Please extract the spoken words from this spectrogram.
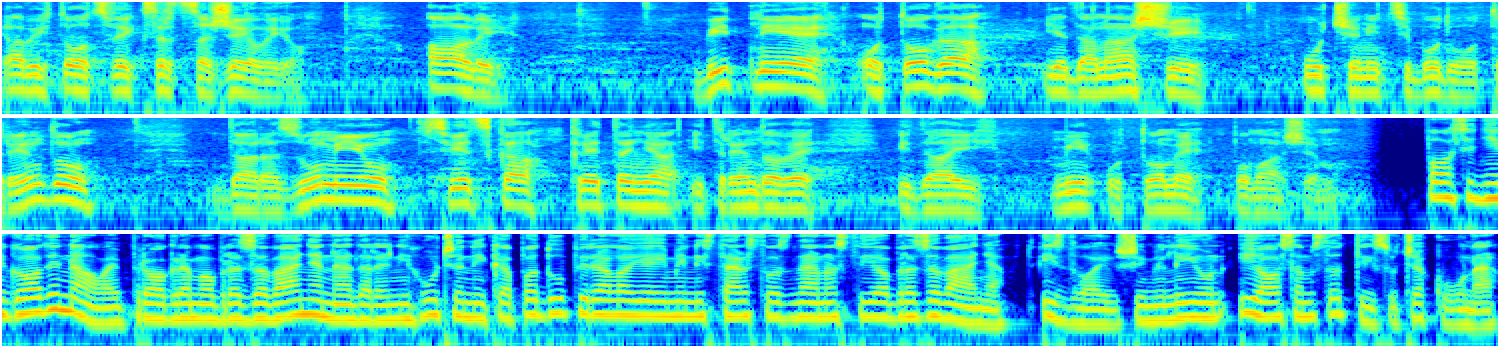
ja bih to od sveg srca želio. Ali bitnije od toga je da naši učenici budu u trendu, da razumiju svjetska kretanja i trendove i da ih mi u tome pomažemo. Posljednjih godina ovaj program obrazovanja nadarenih učenika podupiralo je i Ministarstvo znanosti i obrazovanja, izdvojivši milijun i 800 tisuća kuna.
